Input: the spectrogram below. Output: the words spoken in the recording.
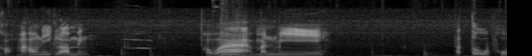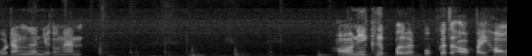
ขอมาห้องนี้อีกรอบหนึ่ง เพราะว่ามันมี ประตูโพน้ำเงินอยู่ตรงนั้น อ๋อ นี่คือเปิดปุ๊บก็จะออกไปห้อง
